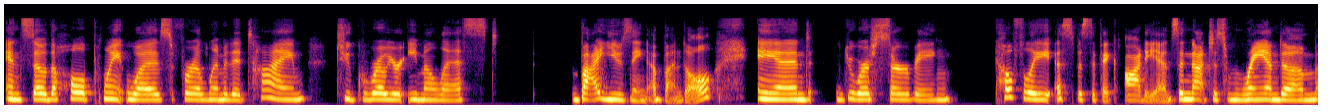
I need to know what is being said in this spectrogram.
and so the whole point was for a limited time to grow your email list by using a bundle and you're serving hopefully a specific audience and not just random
